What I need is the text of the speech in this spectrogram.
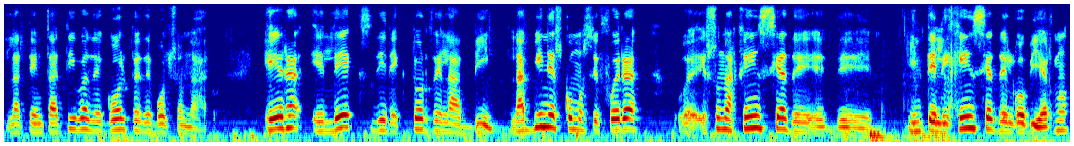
la tentativa de golpe de Bolsonaro. Era el ex director de la BIN. La BIN es como si fuera, es una agencia de, inteligencia del gobierno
